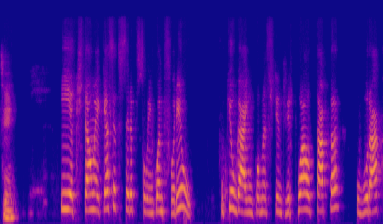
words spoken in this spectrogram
Sim. E a questão é que essa terceira pessoa, enquanto for eu, o que eu ganho como assistente virtual tapa o buraco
